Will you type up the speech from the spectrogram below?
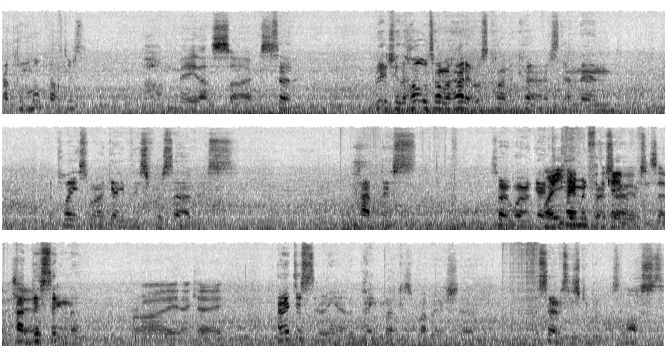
I couldn't walk afterwards. Oh, mate, that sucks. So literally the whole time I had it was kind of cursed. And then the place where I gave this for a service had this. Sorry, where I gave the you Cayman for for a the Cayman service, for a service, had yeah. this sitting there. Right, okay. And it just, you know, the paintwork is rubbish. Uh, the service history book was lost.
